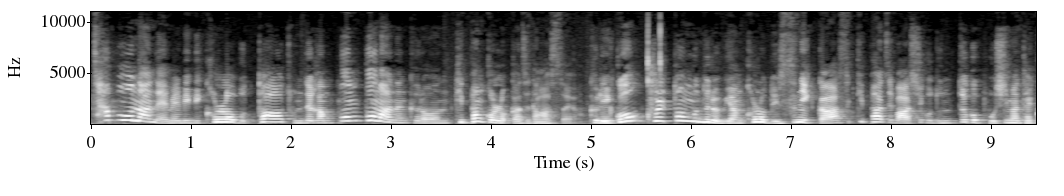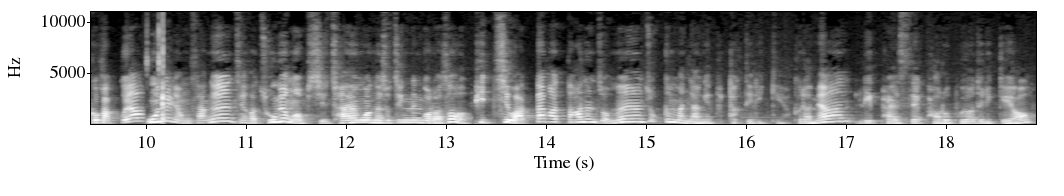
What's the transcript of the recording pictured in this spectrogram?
차분한 MLBB 컬러부터 존재감 뿜뿜하는 그런 deep한 컬러까지 나왔어요. 그리고 cool tone 분들을 위한 컬러도 있으니까 skip하지 마시고 눈 뜨고 보시면 될 것 같고요. 오늘 영상은 제가 조명 없이 자연광에서 찍는 거라서 빛이 왔다 갔다 하는 점은 조금만 양해 부탁드릴게요. 그러면 립 발색 바로 보여드릴게요.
